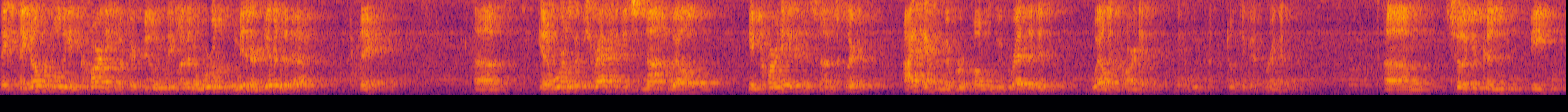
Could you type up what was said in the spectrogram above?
They, they don't fully incarnate what they're doing. They live in a world of, men are given to that, I think. Um, in a world of abstraction, it's not well incarnated, it's not as clear. I can't remember a poem that we've read that isn't well incarnated. I mean, I I don't think I'd bring it. Um, so you can be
